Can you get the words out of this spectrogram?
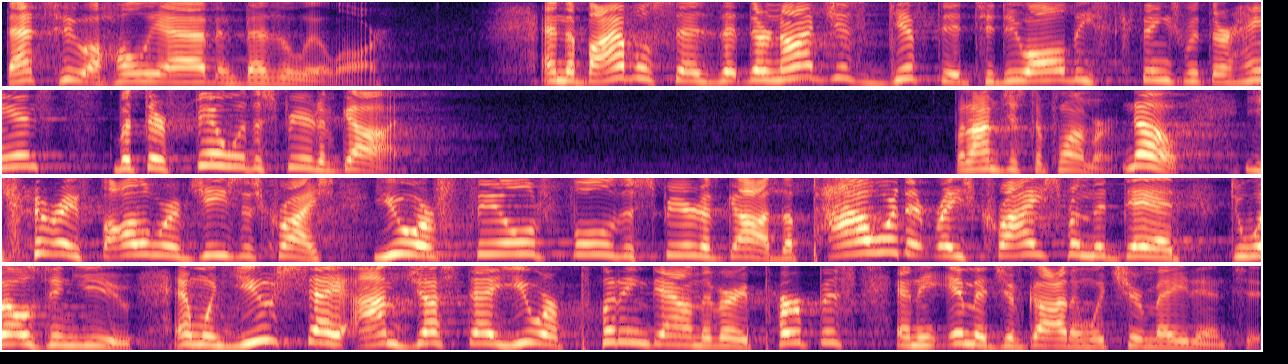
That's who Aholiab and Bezalel are. And the Bible says that they're not just gifted to do all these things with their hands, but they're filled with the Spirit of God. But I'm just a plumber. No, you're a follower of Jesus Christ. You are filled full of the Spirit of God. The power that raised Christ from the dead dwells in you. And when you say, I'm just a, you are putting down the very purpose and the image of God in which you're made into.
